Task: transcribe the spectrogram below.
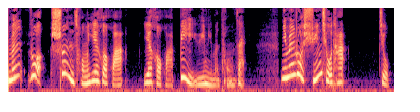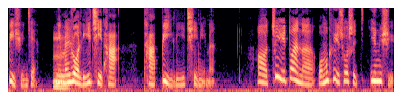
们若顺从耶和华，耶和华必与你们同在；你们若寻求他，就必寻见；你们若离弃他，他必离弃你们。哦，这一段呢，我们可以说是应许，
